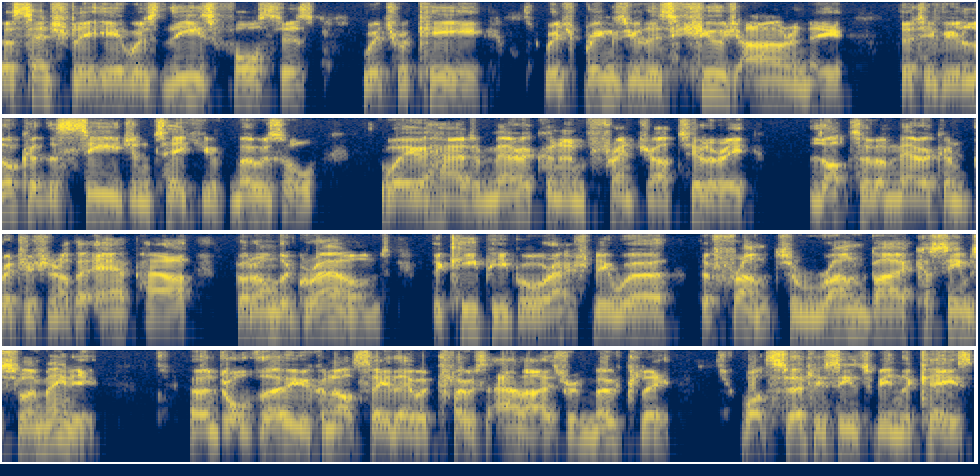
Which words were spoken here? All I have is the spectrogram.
essentially it was these forces which were key, which brings you this huge irony that if you look at the siege and taking of Mosul, where you had American and French artillery, lots of American, British, and other air power, but on the ground, the key people were actually were the front run by Qasem Soleimani. And although you cannot say they were close allies remotely, what certainly seems to be in the case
